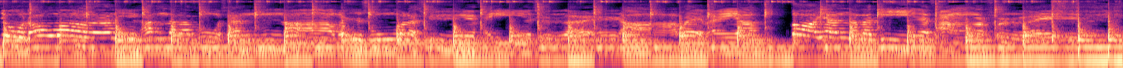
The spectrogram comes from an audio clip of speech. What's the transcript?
有着望了，你看那个不贤呐，文书我了去陪车儿啊，拜拜呀，大雁那个地藏佛儿。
